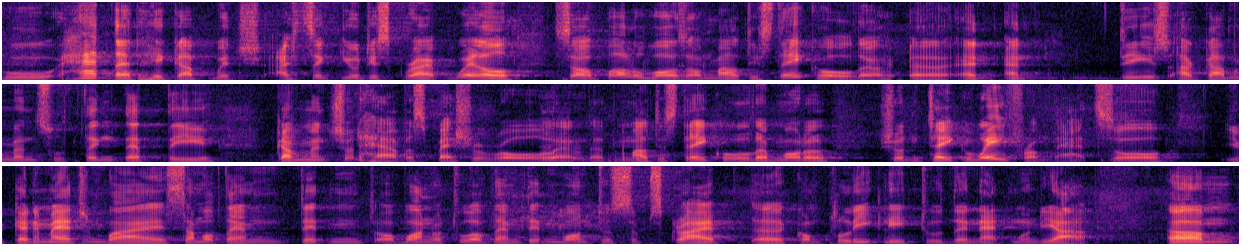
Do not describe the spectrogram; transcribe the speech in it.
who had that hiccup, which I think you described well. Sao Paulo was on multi-stakeholder, uh, and, and these are governments who think that the government should have a special role, and the multi-stakeholder model shouldn't take away from that. So you can imagine why some of them didn't, or one or two of them didn't want to subscribe uh, completely to the Net Mundial. Um,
